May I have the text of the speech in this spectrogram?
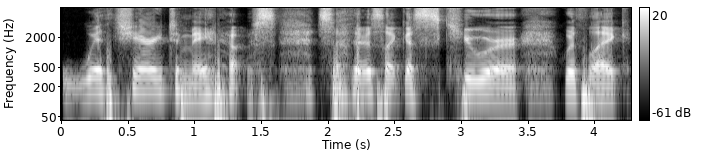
with cherry tomatoes. So there's like a skewer with like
